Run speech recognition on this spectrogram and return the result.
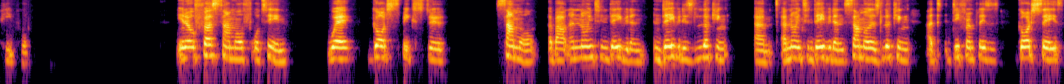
people. You know, First Samuel 14, where God speaks to Samuel about anointing David, and, and David is looking, um, anointing David, and Samuel is looking at different places. God says,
